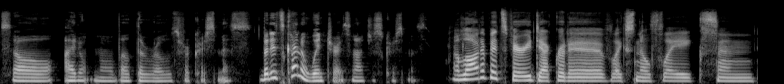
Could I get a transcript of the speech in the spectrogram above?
So I don't know about the rose for Christmas. But it's kind of winter, it's not just Christmas. A lot of it's very decorative, like snowflakes and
